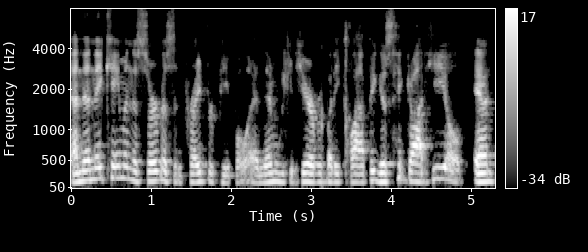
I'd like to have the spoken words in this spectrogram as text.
And then they came in the service and prayed for people. And then we could hear everybody clapping as they got healed. And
